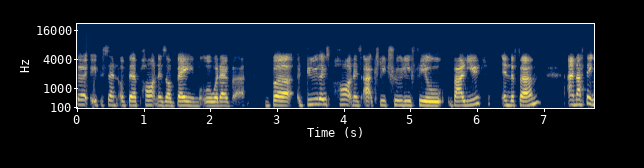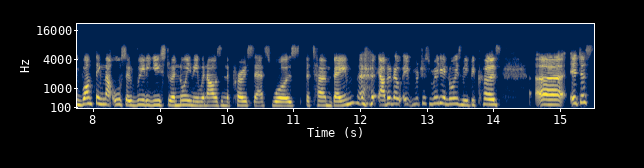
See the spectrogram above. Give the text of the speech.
30% of their partners are BAME or whatever. But do those partners actually truly feel valued in the firm? And I think one thing that also really used to annoy me when I was in the process was the term BAME. I don't know, it just really annoys me because uh, it just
